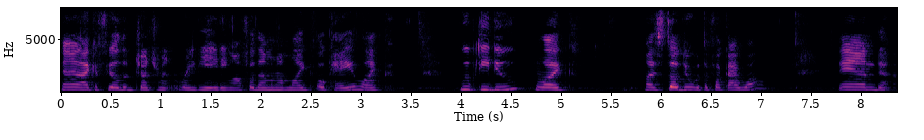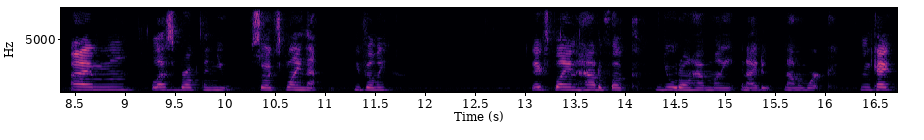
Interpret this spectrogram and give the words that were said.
and I can feel the judgment radiating off of them, and I'm like, "Okay, like, whoop de doo, like, I still do what the fuck I want." And I'm less broke than you. So explain that. You feel me? Explain how the fuck you don't have money and I do, not work. Okay?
